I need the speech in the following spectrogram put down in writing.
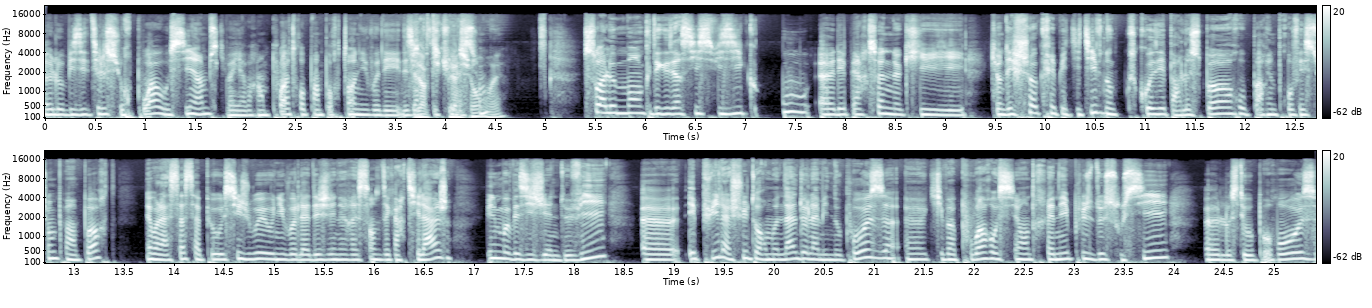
Euh, L'obésité, le surpoids aussi, hein, puisqu'il va y avoir un poids trop important au niveau des, des articulations, articulations ouais. Soit le manque d'exercice physique ou euh, des personnes qui, qui ont des chocs répétitifs, donc causés par le sport ou par une profession, peu importe. Et voilà, ça, ça peut aussi jouer au niveau de la dégénérescence des cartilages, une mauvaise hygiène de vie, euh, et puis la chute hormonale de la ménopause euh, qui va pouvoir aussi entraîner plus de soucis, l'ostéoporose,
